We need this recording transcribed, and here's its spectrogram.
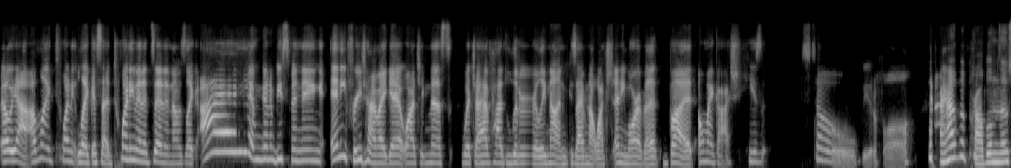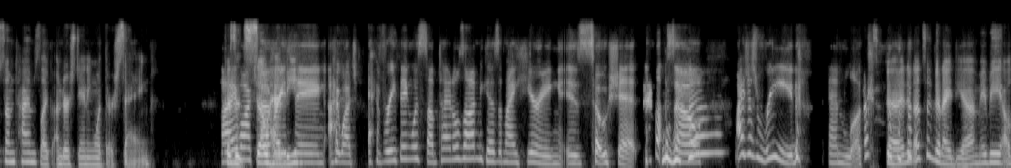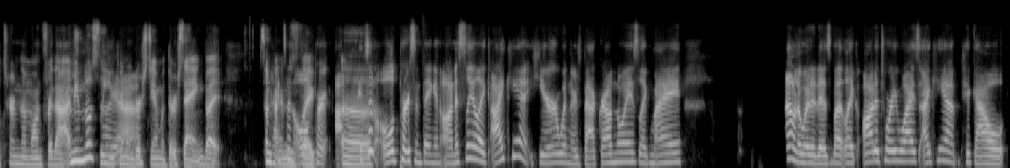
Oh yeah, I'm like 20 like I said 20 minutes in and I was like I am going to be spending any free time I get watching this which I have had literally none because I have not watched any more of it but oh my gosh, he's so beautiful. I have a problem though sometimes, like understanding what they're saying. I watch so heavy. everything. I watch everything with subtitles on because my hearing is so shit. so I just read and look. good. That's a good idea. Maybe I'll turn them on for that. I mean, mostly Oh, you can understand what they're saying, but sometimes it's an old like, per- I- it's uh, an old person thing and honestly like i can't hear when there's background noise like my i don't know what it is but like auditory wise i can't pick out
